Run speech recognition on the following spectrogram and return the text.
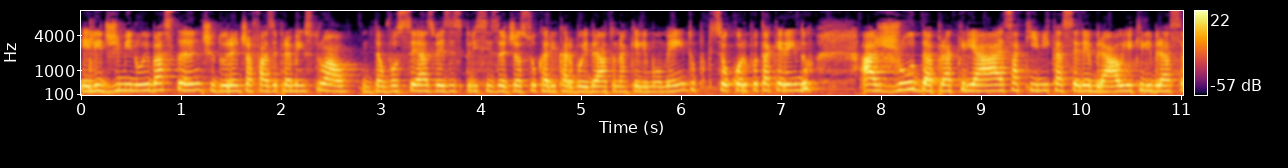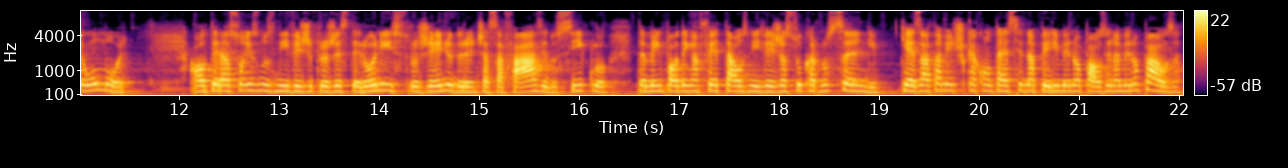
ele diminui bastante durante a fase pré-menstrual. Então você às vezes precisa de açúcar e carboidrato naquele momento, porque seu corpo está querendo ajuda para criar essa química cerebral e equilibrar seu humor. Alterações nos níveis de progesterona e estrogênio durante essa fase do ciclo também podem afetar os níveis de açúcar no sangue, que é exatamente o que acontece na perimenopausa e na menopausa,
